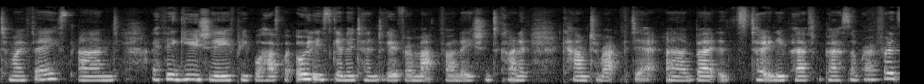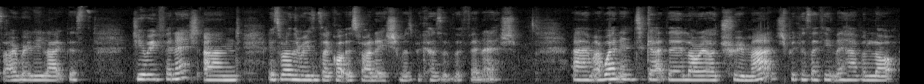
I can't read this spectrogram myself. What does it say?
to my face and I think usually if people have quite oily skin they tend to go for a matte foundation to kind of counteract it um, but it's totally perfect personal preference. I really like this dewy finish and it's one of the reasons I got this foundation was because of the finish. Um, I went in to get the L'Oreal True Match because I think they have a lot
